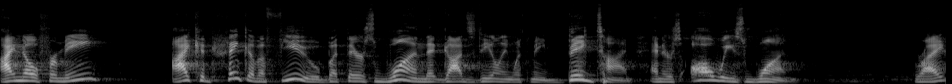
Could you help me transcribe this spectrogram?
I know for me, I could think of a few, but there's one that God's dealing with me big time, and there's always one, right?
